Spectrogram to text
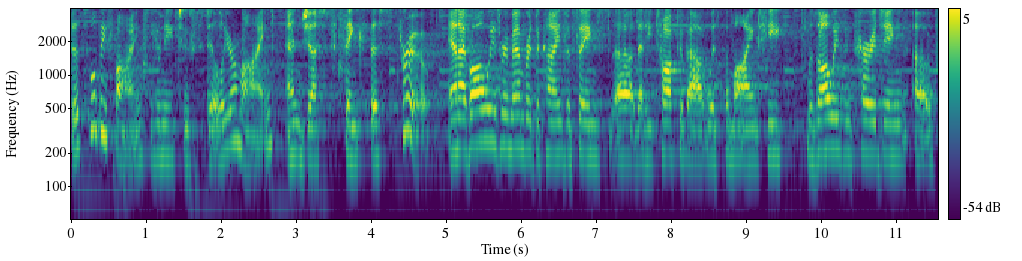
this will be fine. You need to still your mind and just think this through. And I've always remembered the kinds of things uh, that he talked about with the mind. He was always encouraging of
